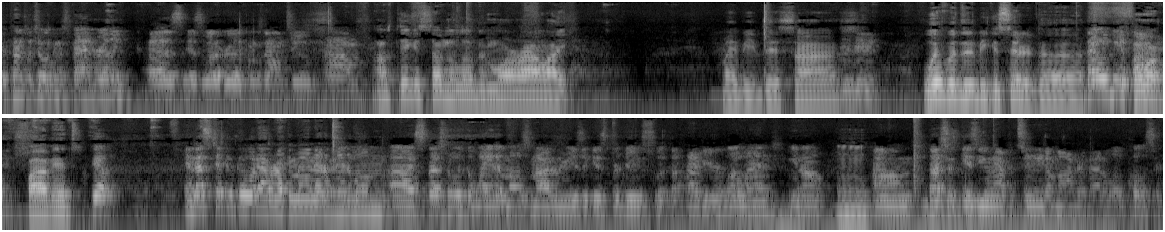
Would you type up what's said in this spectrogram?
depends what you're looking to spend, really, as is what it really comes down to. Um, I was thinking something a little bit more around like maybe this size. mhm. What would it be considered? The That would be a five four, inch. five inch. Yep. And that's typically what I recommend at a minimum, uh, especially with the way that most modern music is produced with the heavier low end, you know. Mhm. Um, that just gives you an opportunity to monitor that a little closer.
